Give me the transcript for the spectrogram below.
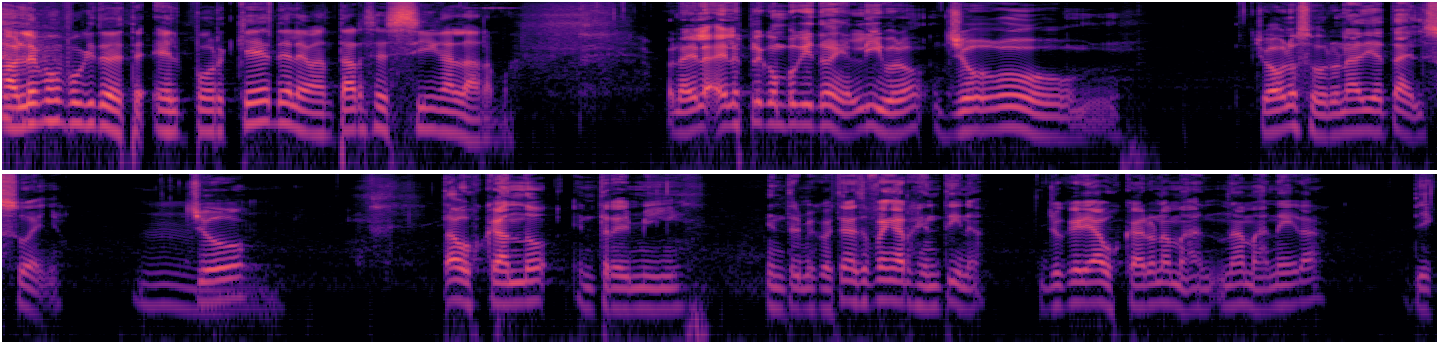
hablemos un poquito de este. El porqué de levantarse sin alarma. Bueno, ahí lo explico un poquito en el libro. Yo, yo hablo sobre una dieta del sueño. Yo estaba buscando entre, mi, entre mis cuestiones, eso fue en Argentina, yo quería buscar una, man- una manera de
